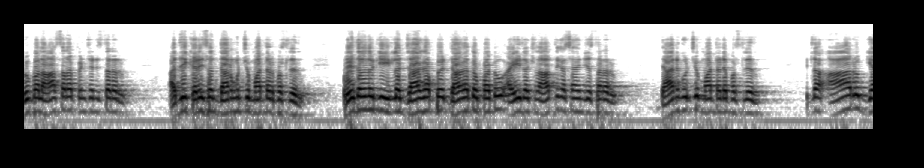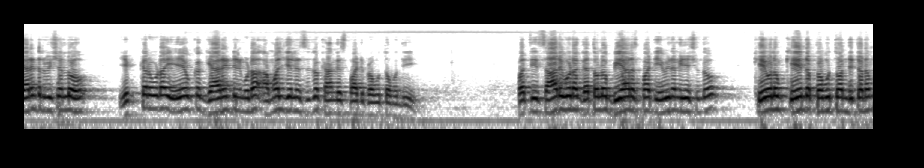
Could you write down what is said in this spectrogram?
రూపాయల ఆసరా పెన్షన్ ఇస్తున్నారు. అది కనీసం దాని గురించి మాట్లాడే ప్రశ్న లేదు. పేదలందరికీ ఇళ్ళ జాగా జాగాతో పాటు ఐదు లక్షల ఆర్థిక సాయం చేస్తున్నారు దాని గురించి మాట్లాడే పరిస్థితి లేదు. ఇట్లా ఆరు గ్యారెంటీల విషయంలో ఎక్కడ కూడా ఏ ఒక్క గ్యారెంటీని కూడా అమలు చేయలేని స్థితిలో కాంగ్రెస్ పార్టీ ప్రభుత్వం ఉంది. ప్రతిసారి కూడా గతంలో బీఆర్ఎస్ పార్టీ ఏ విధంగా చేసిందో కేవలం కేంద్ర ప్రభుత్వాన్ని తిట్టడం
